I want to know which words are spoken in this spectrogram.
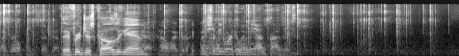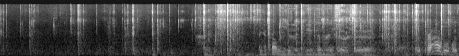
My girlfriend said that. Viffer just calls again. Yeah, no, my my You should be working with me on projects. I could probably get a big resource. The problem with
